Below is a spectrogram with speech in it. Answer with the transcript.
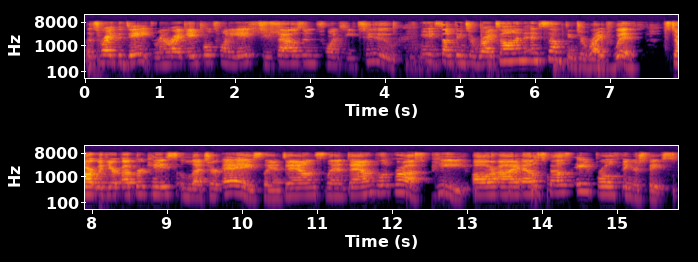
Let's write the date. We're going to write April 28th, 2022. You need something to write on and something to write with. Start with your uppercase letter A. Slant down, slant down, pull across. P, R, I, L spells April, finger space.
